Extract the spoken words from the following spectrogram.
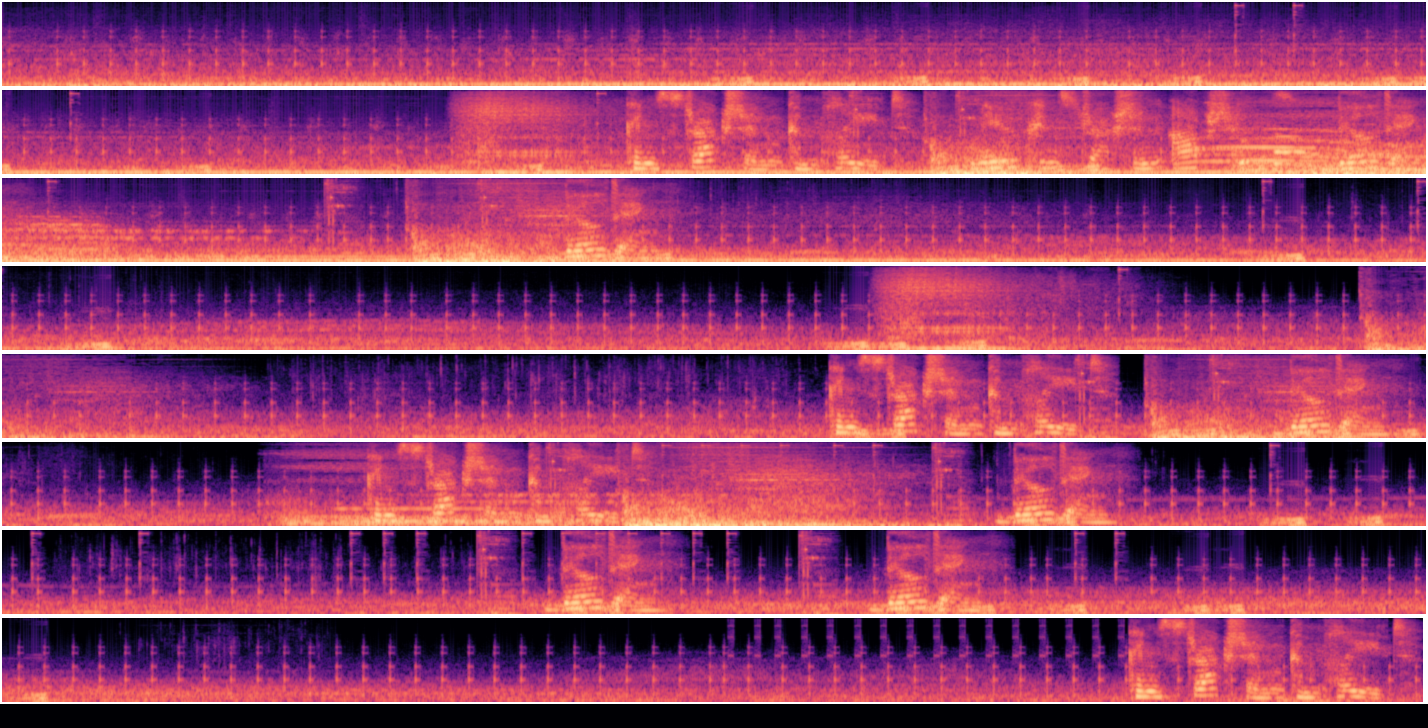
Construction complete. New construction options. Building. Building. Construction complete. Building. Construction complete. Building. Building. Building. Construction complete.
